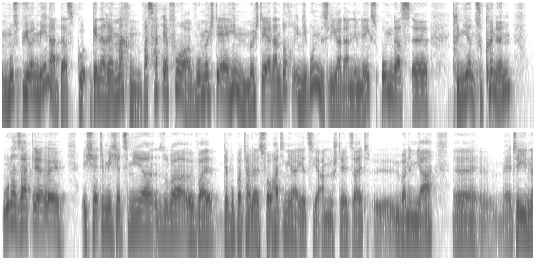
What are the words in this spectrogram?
Muss Björn Mehnert das generell machen? Was hat er vor? Wo möchte er hin? Möchte er dann doch in die Bundesliga dann demnächst, um das trainieren zu können? Oder sagt er, ey, ich hätte mich jetzt mir sogar, äh, weil der Wuppertaler SV hat ihn ja jetzt hier angestellt seit äh, über einem Jahr, äh, hätte ihn,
